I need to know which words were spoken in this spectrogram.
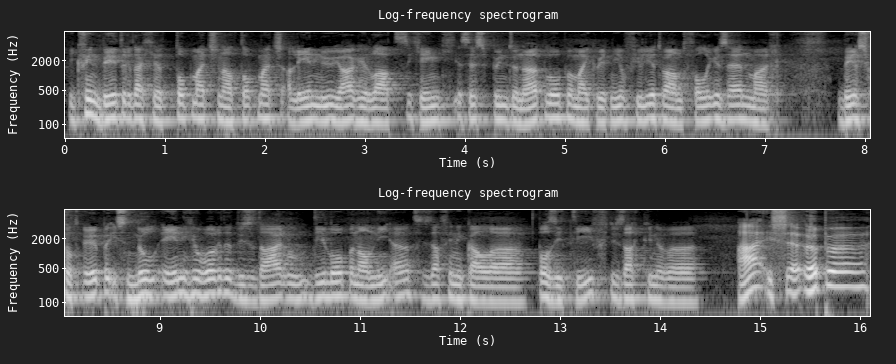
Ik vind beter dat je topmatch na topmatch... Alleen nu, ja, je laat Genk zes punten uitlopen, maar ik weet niet of jullie het wel aan het volgen zijn, maar... Beerschot-Eupen is 0-1 geworden, dus daar, die lopen al niet uit. Dus dat vind ik al eh, positief. Dus daar kunnen we... Ah, is uh, Eupen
